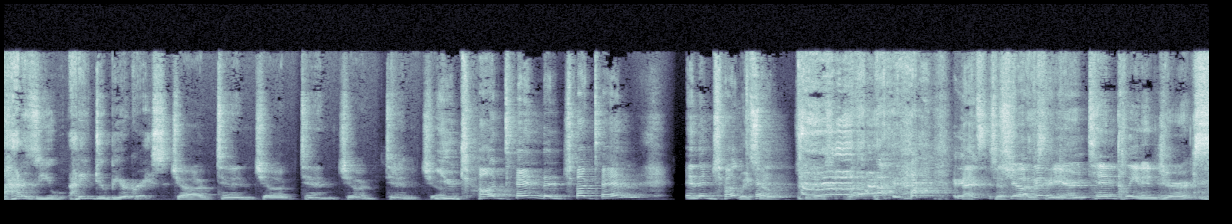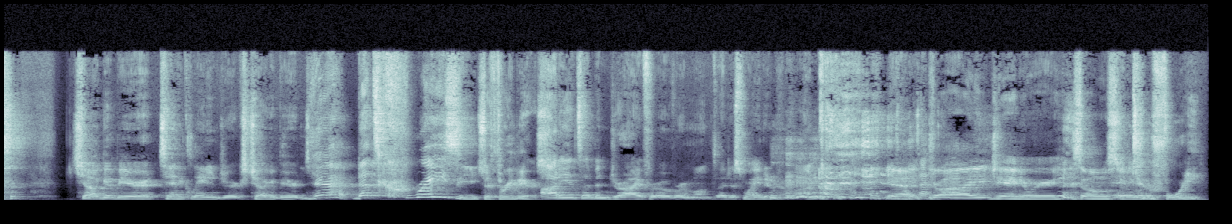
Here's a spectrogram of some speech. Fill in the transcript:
How does you how do you do beer grace? Chug ten, chug ten, chug ten, chug. You chug ten, then chug ten, and then chug Wait, ten. so so there's what, that's just chug a beer, ten clean and jerks. Chug a beer, ten clean and jerks. Chug a beer. yeah, that's crazy. So three beers. Audience, I've been dry for over a month. I just want you to know. Yeah, dry January. It's almost over. Two forty.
